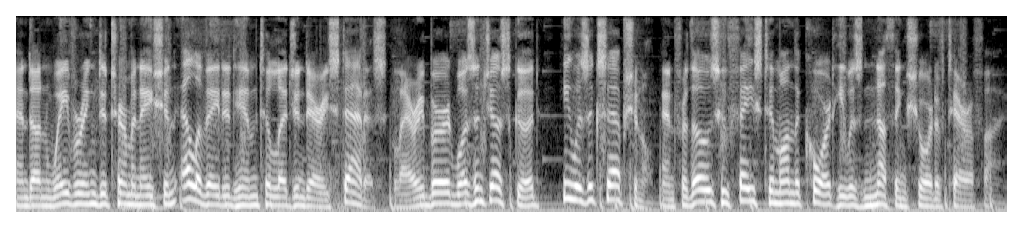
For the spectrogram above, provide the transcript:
and unwavering determination elevated him to legendary status. Larry Bird wasn't just good, he was exceptional, and for those who faced him on the court, he was nothing short of terrifying.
